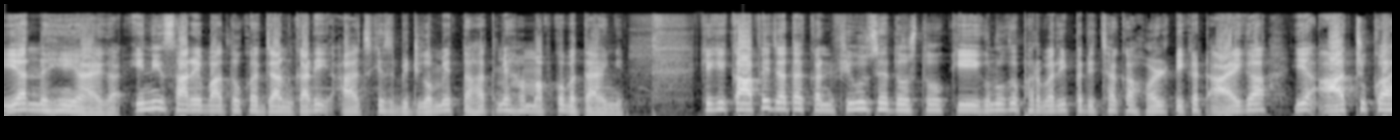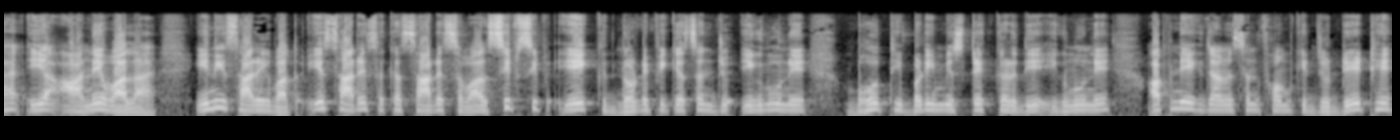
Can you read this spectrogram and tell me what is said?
या नहीं आएगा? इन्हीं सारी बातों का जानकारी आज के इस वीडियो में तहत में हम आपको बताएँगे। क्योंकि काफ़ी ज़्यादा कन्फ्यूज़ है दोस्तों कि इग्नू के फरवरी परीक्षा का हॉल टिकट आएगा, या आ चुका है, या आने वाला है। इन्हीं सारे बातों, ये सारे सारे सवाल सिर्फ़ सिर्फ़ एक नोटिफिकेशन जो इग्नू ने बहुत ही बड़ी मिस्टेक कर दी इग्नू ने अपने एग्जामिनेशन फॉर्म की जो डेट है,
